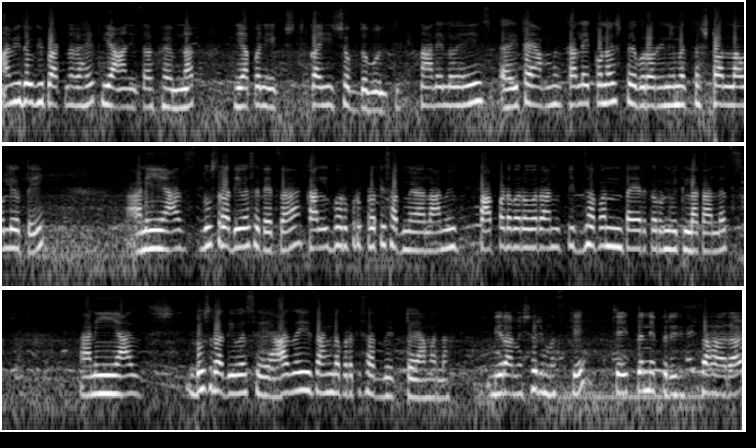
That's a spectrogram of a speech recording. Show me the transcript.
आम्ही दोघी पार्टनर आहेत या अनिता खेमनार. या पण एक काही शब्द बोलतील. आलेलो आहे. इथे आम्ही काल एकोणावीस फेब्रुवारी निमित्त स्टॉल लावले होते. आणि आज दुसरा दिवस आहे त्याचा. काल भरपूर प्रतिसाद मिळाला. आम्ही पापडबरोबर आम्ही पिझ्झा पण तयार करून विकला कालच. आणि आज दुसरा दिवस आहे. आजही चांगला प्रतिसाद भेटतोय आम्हाला. मी रामेश्वरी मस्के चैतन्य प्रेरित सहारा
